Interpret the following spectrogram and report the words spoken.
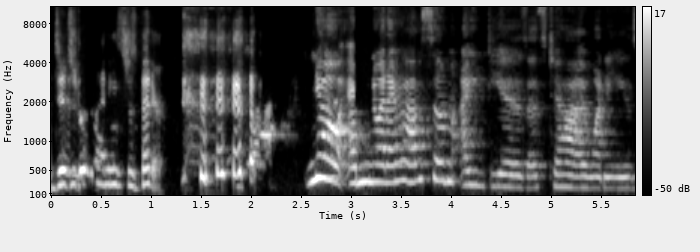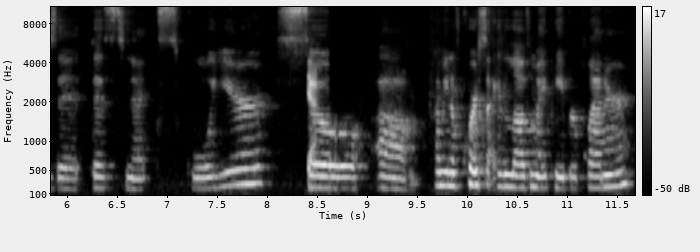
digital planning is just better. No, and you know what? I have some ideas as to how I want to use it this next school year. So, um, I mean, of course, I love my paper planner.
